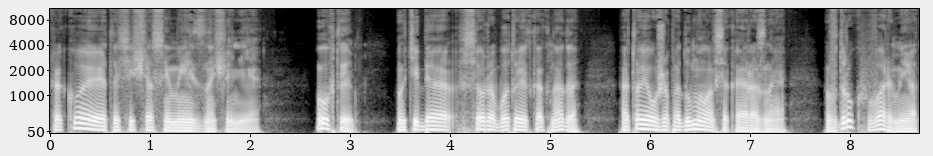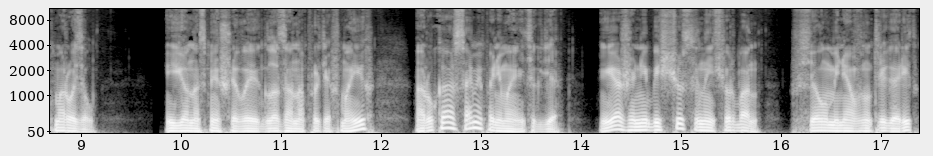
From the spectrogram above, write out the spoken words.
какое это сейчас имеет значение?» «Ух ты, у тебя все работает как надо, а то я уже подумала всякое разное». Вдруг в армии отморозил. Ее насмешливые глаза напротив моих, а рука, сами понимаете, где. Я же не бесчувственный чурбан, все у меня внутри горит.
